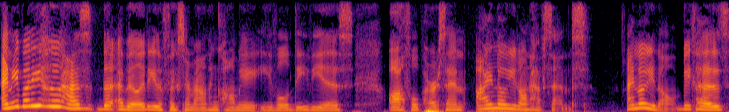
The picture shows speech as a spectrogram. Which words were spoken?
Anybody who has the ability to fix their mouth and call me an evil, devious, awful person, I know you don't have sense. I know you don't because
